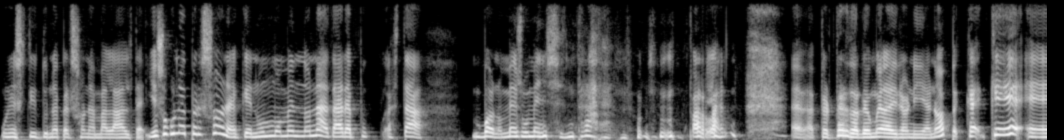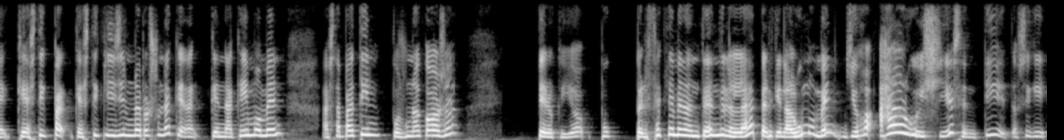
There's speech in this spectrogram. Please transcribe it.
un escrit d'una persona malalta. Jo sóc una persona que en un moment donat ara puc estar bueno, més o menys centrada, parlant, eh, per, perdoneu-me la ironia, no? que, que, eh, que, estic, que estic llegint una persona que, que en aquell moment està patint pues, una cosa, però que jo puc perfectament entendre-la, perquè en algun moment jo algo així he sentit. O sigui,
